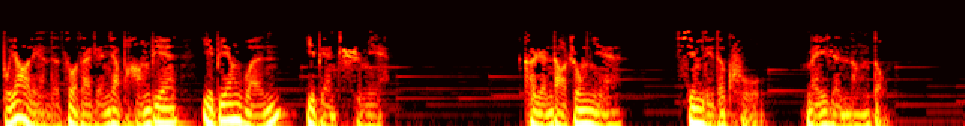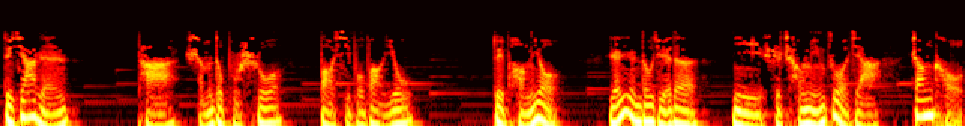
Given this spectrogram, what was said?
不要脸的坐在人家旁边，一边闻一边吃面。可人到中年，心里的苦没人能懂。对家人，他什么都不说，报喜不报忧；对朋友，人人都觉得你是成名作家，张口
